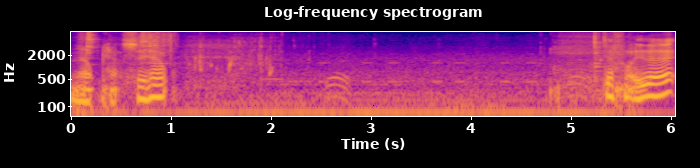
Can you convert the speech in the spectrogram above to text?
No, can't see out. Definitely there.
